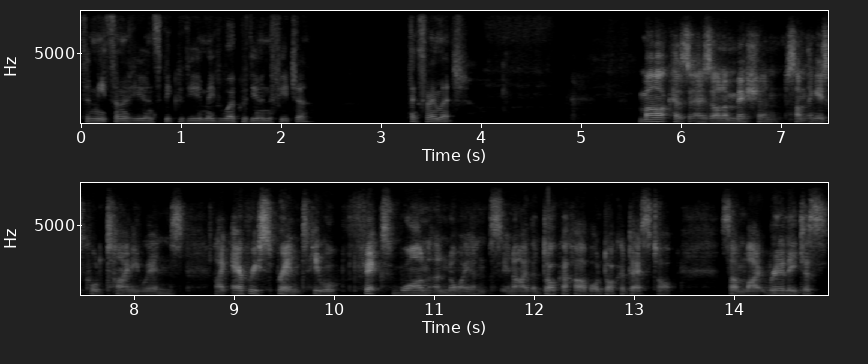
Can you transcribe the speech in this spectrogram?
to meet some of you and speak with you, maybe work with you in the future. Thanks very much. Mark has, has on a mission something is called tiny wins. Like every sprint, he will fix one annoyance in either Docker Hub or Docker Desktop some like really just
